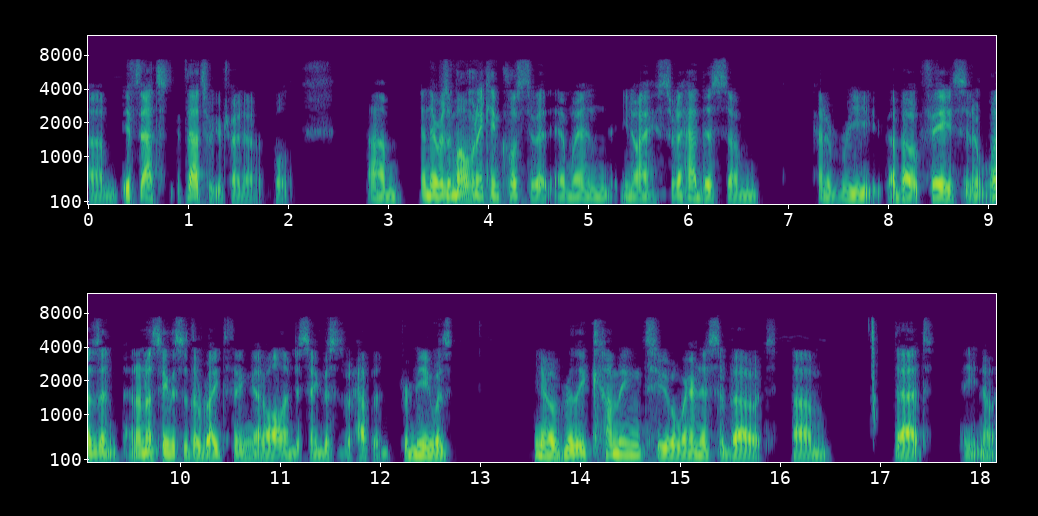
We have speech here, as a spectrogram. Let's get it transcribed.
Um, if that's, if that's what you're trying to hold. Um, and there was a moment I came close to it and when, you know, I sort of had this, um, kind of re about face and it wasn't, and I'm not saying this is the right thing at all. I'm just saying this is what happened for me was, you know, really coming to awareness about, um, that, you know,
